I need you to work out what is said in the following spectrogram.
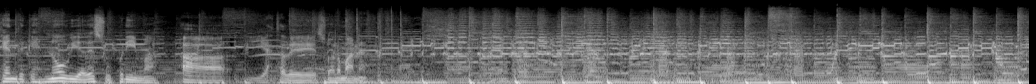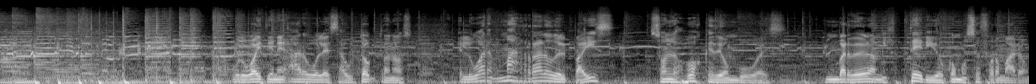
gente que es novia de su prima y hasta de su hermana. Uruguay tiene árboles autóctonos. El lugar más raro del país son los bosques de ombúes. Un verdadero misterio cómo se formaron.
